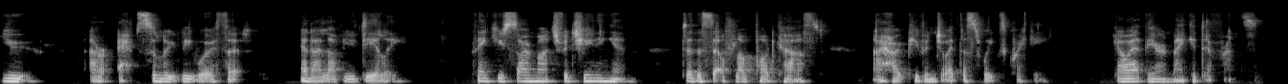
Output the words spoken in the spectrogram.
You are absolutely worth it. And I love you dearly. Thank you so much for tuning in to the Self Love Podcast. I hope you've enjoyed this week's quickie. Go out there and make a difference.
